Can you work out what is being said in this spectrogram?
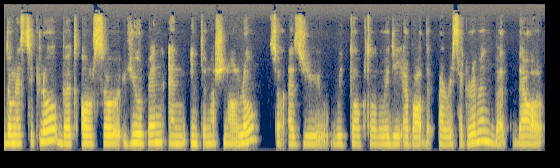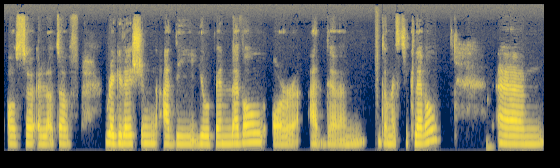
domestic law, but also European and international law. So, as you we talked already about the Paris Agreement, but there are also a lot of regulation at the European level or at the um, domestic level. Um,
